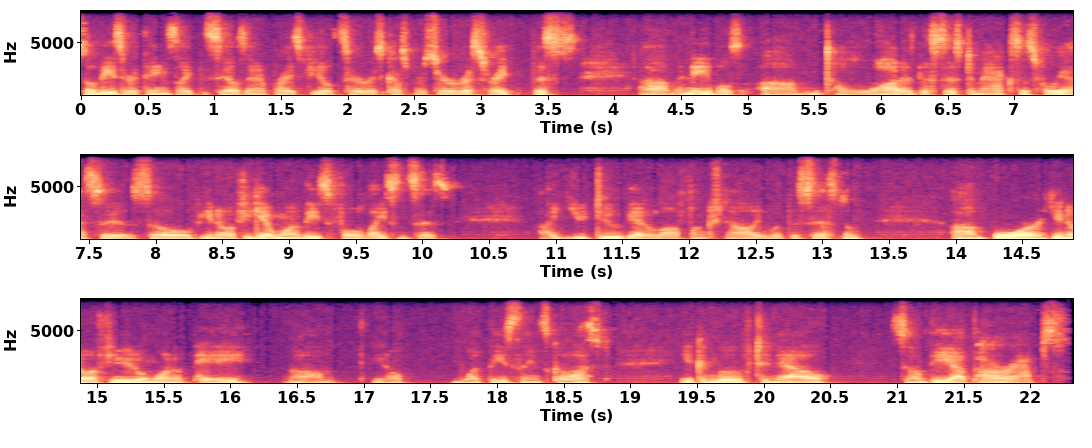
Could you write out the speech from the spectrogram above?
So these are things like the sales enterprise field service, customer service, right? This um, enables um, a lot of the system access for you. So, so you know, if you get one of these full licenses, uh, you do get a lot of functionality with the system. Um, or, you know, if you don't want to pay, um, you know, what these things cost, you can move to now some of the uh, Power Apps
